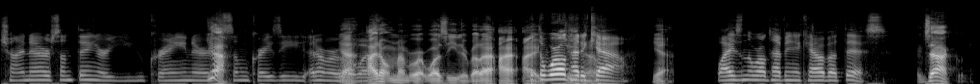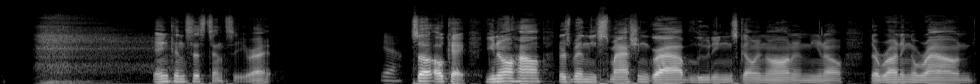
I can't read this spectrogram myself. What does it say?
China or something or Ukraine or Yeah. some crazy? I don't remember. Yeah, what it was. I don't remember what it was either, but I, I, I But the world do had a know. cow. Yeah, Why isn't the world having a cow about this? exactly. Inconsistency, right? Yeah. So okay, you know how there's been these smash and grab lootings going on, and you know they're running around,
